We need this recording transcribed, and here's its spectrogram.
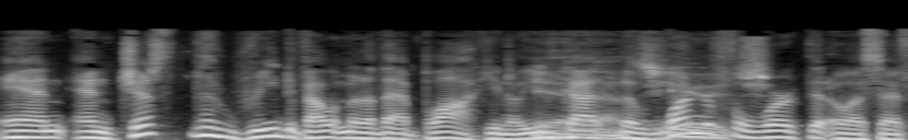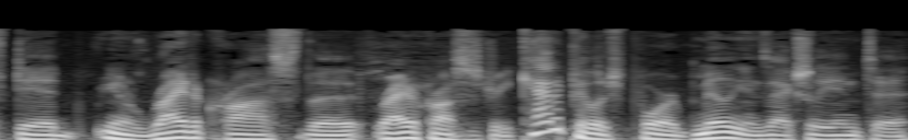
And and just the redevelopment of that block, you know, you've Yeah, got the wonderful huge. work that OSF did, you know, right across the right across the street. Caterpillar's poured millions actually into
